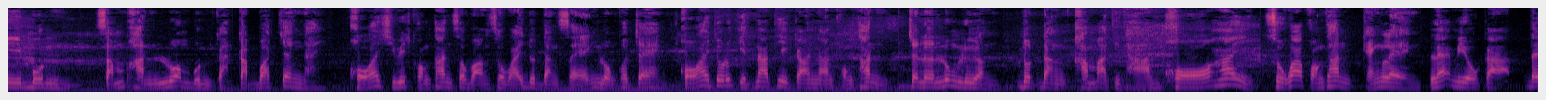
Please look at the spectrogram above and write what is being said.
มีบุญสัมพันธ์ร่วมบุญกันกับวัดแจ้งใน ขอให้ชีวิตของท่านสว่างไสวัยดุจดังแสงหลวงพ่อแจ้ง ขอให้ธุรกิจหน้าที่การงานของท่าน เจริญรุ่งเรือง ดุจดังคำอธิษฐาน ขอให้สุขภาพของท่านแข็งแรง และมีโอกาสได้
